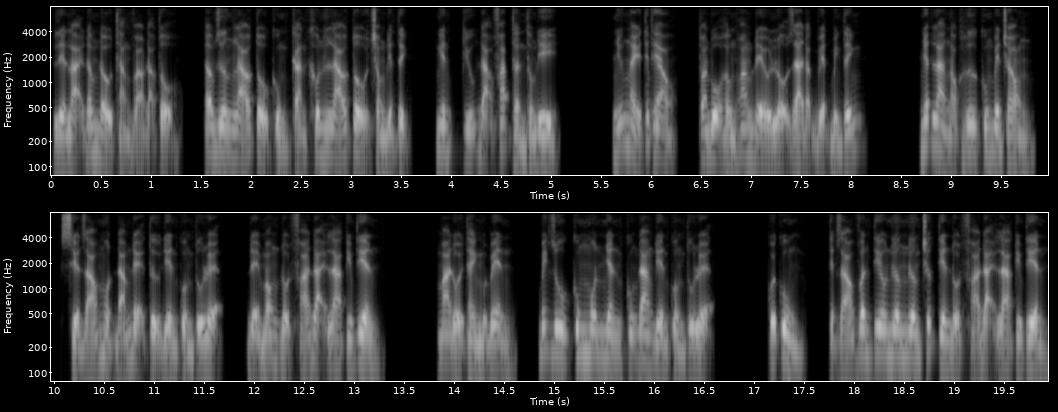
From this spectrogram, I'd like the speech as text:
liền lại đâm đầu thẳng vào đạo tổ, âm dương lão tổ cùng càn khôn lão tổ trong điện tịch, nghiên cứu đạo pháp thần thông đi. Những ngày tiếp theo toàn bộ hồng hoang đều lộ ra đặc biệt bình tĩnh. Nhất là ngọc hư cung bên trong, xiển giáo một đám đệ tử điên cuồng tu luyện, để mong đột phá đại la kim tiên. Mà đổi thành một bên, bích du cung môn nhân cũng đang điên cuồng tu luyện. Cuối cùng, tiệt giáo vân tiêu nương nương trước tiên đột phá đại la kim tiên.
